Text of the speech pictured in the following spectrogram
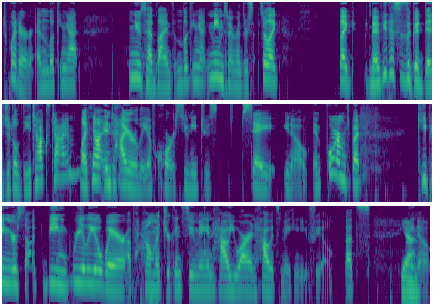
Twitter and looking at news headlines and looking at memes my friends are so like like maybe this is a good digital detox time? Like not entirely of course you need to stay you know informed but keeping yourself being really aware of how much you're consuming and how you are and how it's making you feel. That's Yeah. you know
